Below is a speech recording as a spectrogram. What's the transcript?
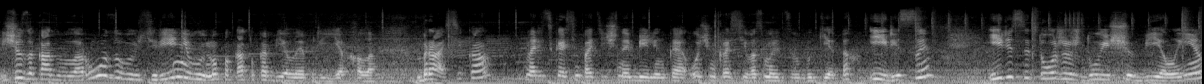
Еще заказывала розовую, сиреневую, но пока только белая приехала. Брасика. Смотрите, какая симпатичная, беленькая. Очень красиво смотрится в букетах. Ирисы. Ирисы тоже жду еще белые.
